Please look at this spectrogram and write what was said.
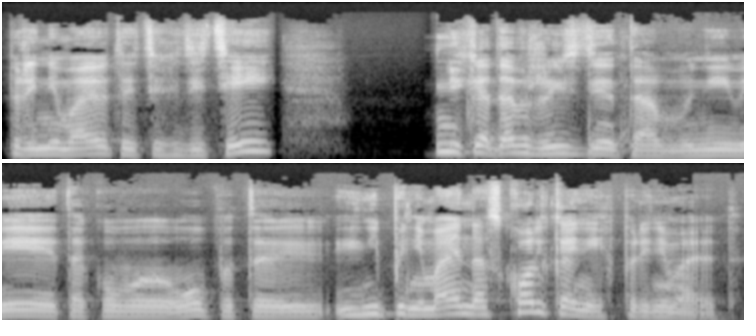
принимают этих детей, никогда в жизни там не имея такого опыта и не понимая, насколько они их принимают.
